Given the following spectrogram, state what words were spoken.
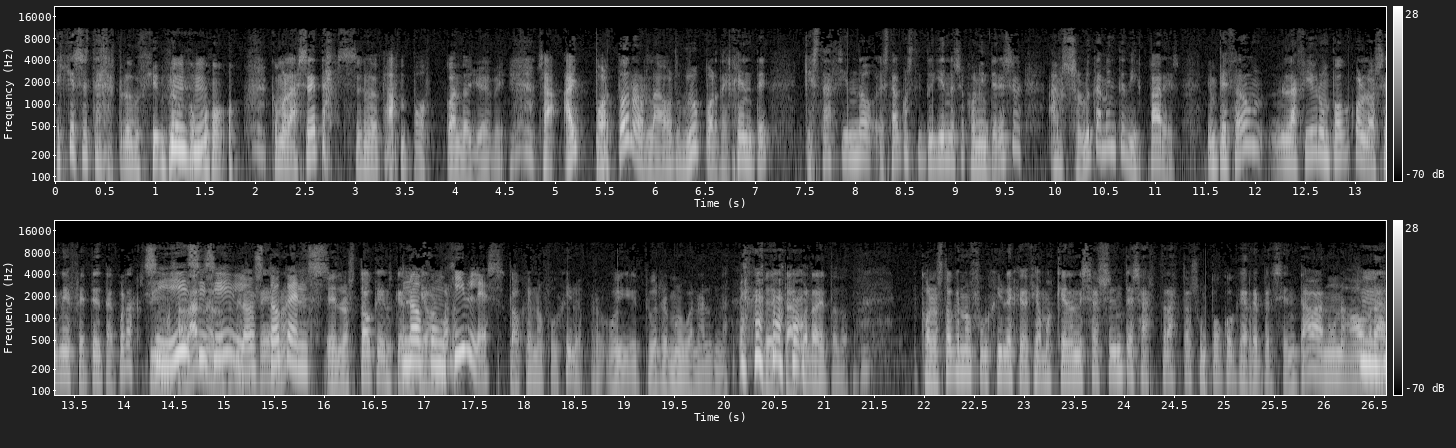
es que se está reproduciendo como, como las setas en el campo cuando llueve. O sea, hay por todos lados grupos de gente que está haciendo, está constituyéndose con intereses absolutamente dispares. Empezaron la fiebre un poco con los NFT, ¿te acuerdas? Que sí, sí, sí, los, tokens. ¿no? Eh, los tokens que no fungibles. tokens no fungibles, pero uy, tú eres muy buena alumna, te acuerdas de todo con los tokens no fungibles que decíamos que eran esos entes abstractos un poco que representaban una obra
